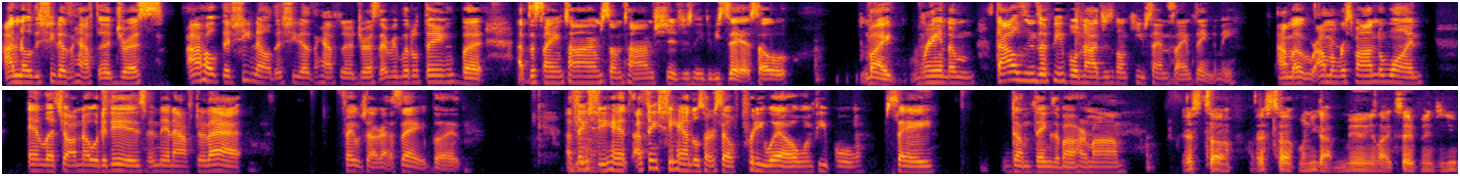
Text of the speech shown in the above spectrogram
I know that she doesn't have to address. I hope that she know that she doesn't have to address every little thing, but at the same time, sometimes shit just need to be said. So like random thousands of people not just gonna keep saying the same thing to me. I'm a I'm gonna respond to one and let y'all know what it is, and then after that, say what y'all gotta say. But I think Yeah. she han- I think she handles herself pretty well when people say dumb things about her mom. That's tough. That's tough when you got millions, like say for instance, you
